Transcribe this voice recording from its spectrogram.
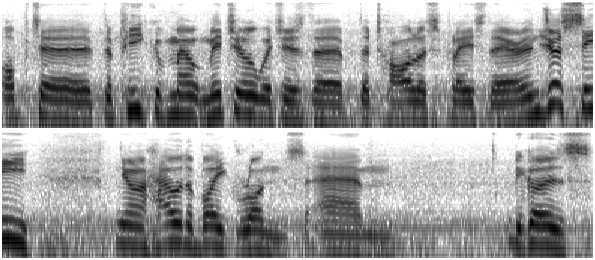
up to the peak of Mount Mitchell, which is the, the tallest place there, and just see, you know, how the bike runs. Um, because,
